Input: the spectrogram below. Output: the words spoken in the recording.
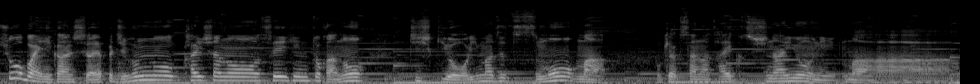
商売に関してはやっぱり自分の会社の製品とかの知識を織り交ぜつつもまあお客さんが退屈しないようにまあ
